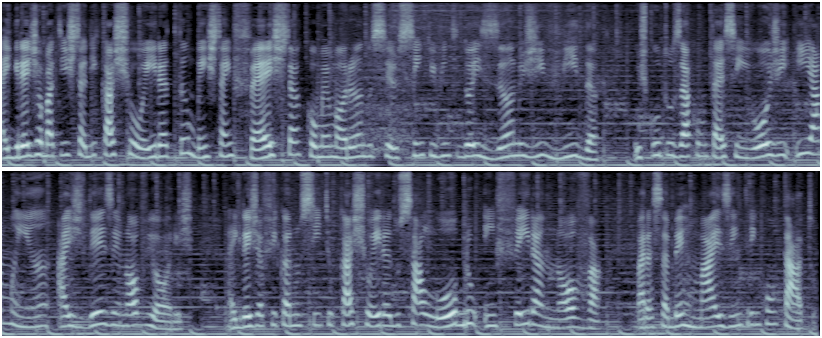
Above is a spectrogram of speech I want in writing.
A Igreja Batista de Cachoeira também está em festa, comemorando seus 122 anos de vida. Os cultos acontecem hoje e amanhã às 19 horas. A igreja fica no sítio Cachoeira do Salobro, em Feira Nova. Para saber mais, entre em contato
